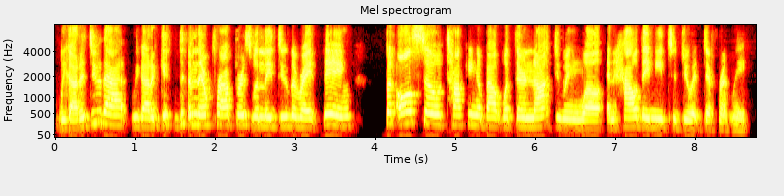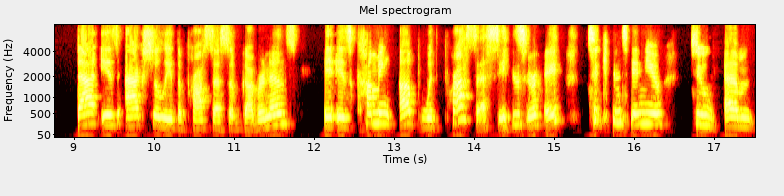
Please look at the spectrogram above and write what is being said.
We got to do that. We got to give them their propers when they do the right thing, but also talking about what they're not doing well and how they need to do it differently. That is actually the process of governance. It is coming up with processes, right, to continue to um,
